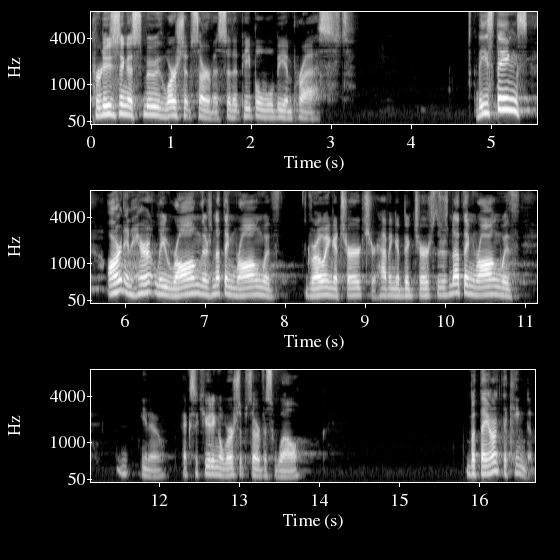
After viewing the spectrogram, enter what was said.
producing a smooth worship service so that people will be impressed. These things aren't inherently wrong. There's nothing wrong with growing a church or having a big church. There's nothing wrong with, you know, executing a worship service well. But they aren't the kingdom.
